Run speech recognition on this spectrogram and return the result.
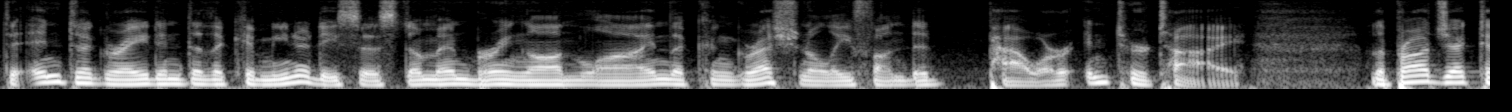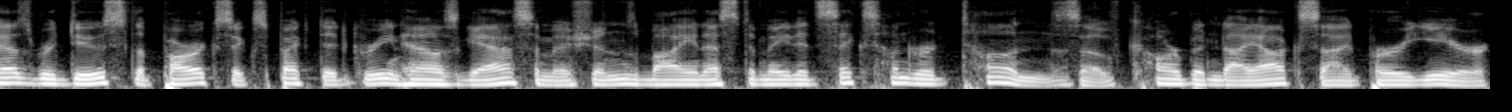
to integrate into the community system and bring online the congressionally funded Power Intertie. The project has reduced the park's expected greenhouse gas emissions by an estimated 600 tons of carbon dioxide per year.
